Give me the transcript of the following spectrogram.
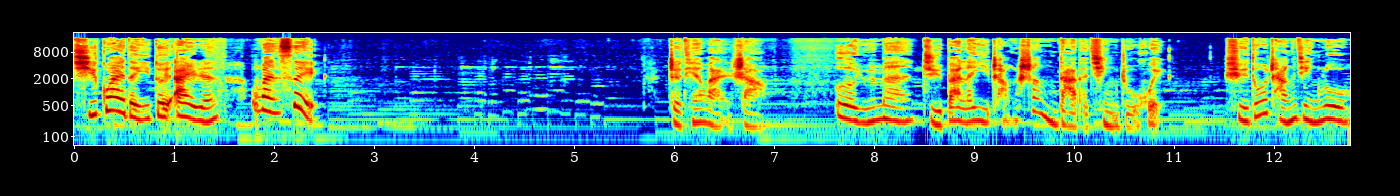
奇怪的一对爱人，万岁！这天晚上，鳄鱼们举办了一场盛大的庆祝会，许多长颈鹿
